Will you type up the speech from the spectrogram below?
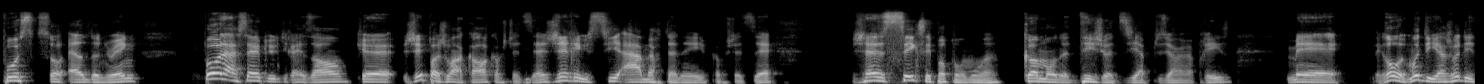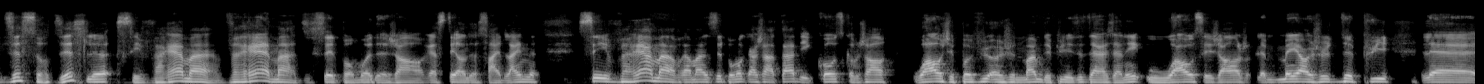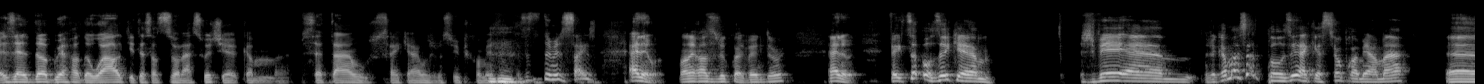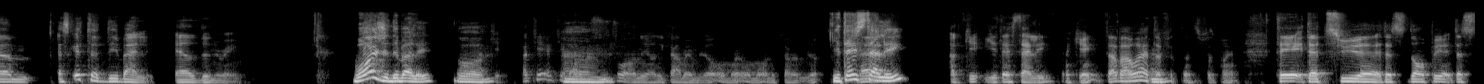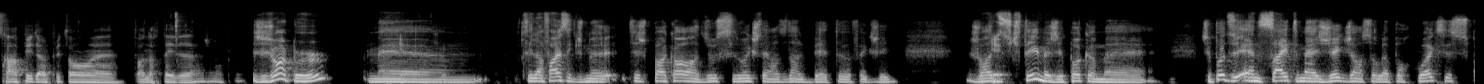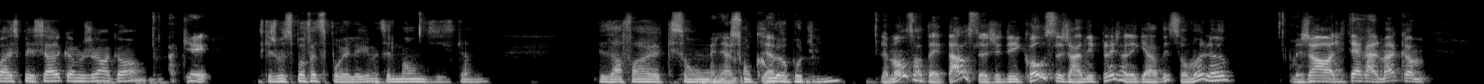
pousse sur Elden Ring pour la simple raison que j'ai pas joué encore, comme je te disais. J'ai réussi à me retenir, comme je te disais. Je sais que c'est pas pour moi, comme on a déjà dit à plusieurs reprises. Mais gros, moi, de jouer des 10 sur 10, là, c'est vraiment, vraiment difficile pour moi de genre rester on the sideline. C'est vraiment, vraiment difficile pour moi quand j'entends des quotes comme genre Wow, j'ai pas vu un jeu de même depuis les 10 dernières années ou Wow, c'est genre le meilleur jeu depuis le Zelda Breath of the Wild qui était sorti sur la Switch il y a comme 7 ans ou 5 ans ou je me souviens plus combien. C'est 2016? Anyway, on est rendu là quoi, le 22? Anyway. Fait que ça pour dire que euh, je vais, euh, je vais commencer à te poser la question premièrement. Euh, Est-ce que tu as déballé Elden Ring? Ouais, j'ai déballé. Ouais. OK, OK, OK. Euh. bon, on, est, on est quand même là. Au moins, au moins, on est quand même là. Il est installé. OK, il est installé. OK. Ah, ben ouais, t'as Mm. fait, t'as fait pas. T'es- T'as-tu euh, t'as-tu dompé- t'as-tu trempé un peu ton, euh, ton orteil un peu? J'ai joué un peu, mais Ok, ok. euh, tu l'affaire, c'est que je me. tu Je suis pas encore rendu aussi loin que j'étais rendu dans le bêta. Fait que j'ai. Je vais en discuter, mais j'ai pas comme. euh, j'ai pas du insight magique, genre sur le pourquoi, que c'est super spécial comme jeu encore. OK. Parce que je me suis pas fait spoiler, mais tu le monde dit comme des affaires qui sont, la- qui sont cool la- à pas de jeu. Le monde sont intenses, là. J'ai des là, j'en ai plein, j'en ai gardé sur moi, là. Mais genre, littéralement, comme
